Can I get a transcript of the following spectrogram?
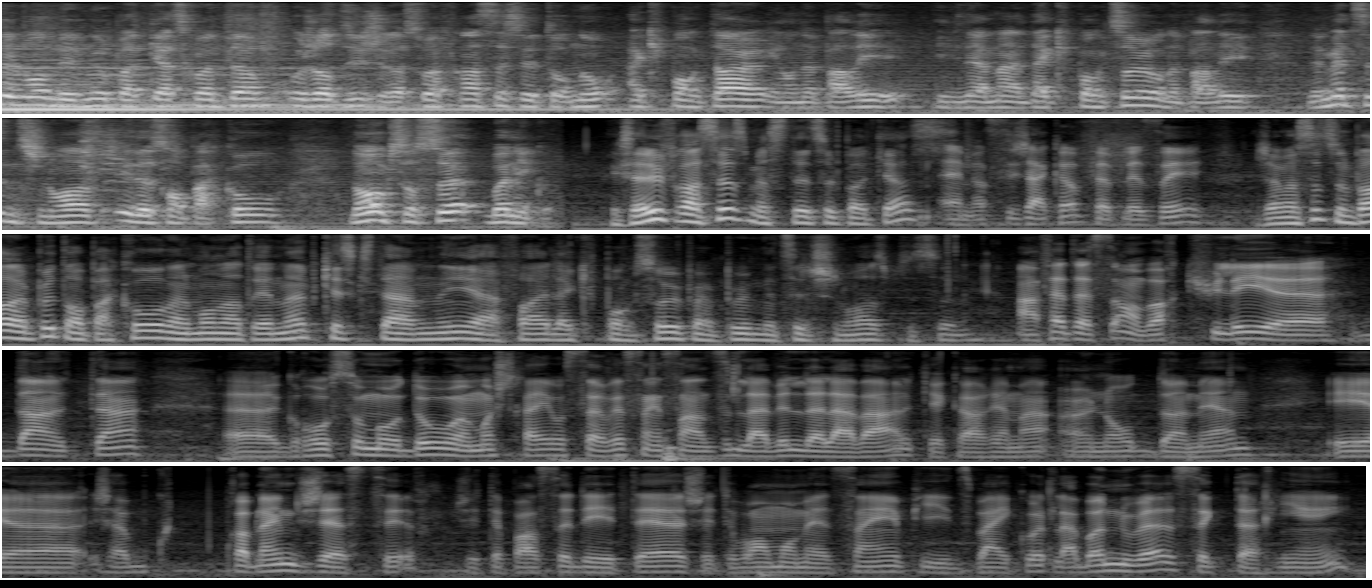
tout le monde, bienvenue au podcast Quantum. Aujourd'hui, je reçois Francis Letourneau, acupuncteur, et on a parlé évidemment d'acupuncture, on a parlé de médecine chinoise et de son parcours. Donc sur ce, bonne écoute. salut Francis, merci d'être sur le podcast. Eh, merci Jacob, fait plaisir. J'aimerais ça que tu me parles un peu de ton parcours dans le monde d'entraînement, puis qu'est-ce qui t'a amené à faire de l'acupuncture, puis un peu de médecine chinoise, puis tout ça. En fait, ça, on va reculer euh, dans le temps. Euh, grosso modo, euh, moi, je travaillais au service incendie de la ville de Laval, qui est carrément un autre domaine. Et j'avais beaucoup de problèmes digestifs. J'étais passé des tests, j'ai été voir mon médecin, puis il dit ben écoute, la bonne nouvelle, c'est que tu rien.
